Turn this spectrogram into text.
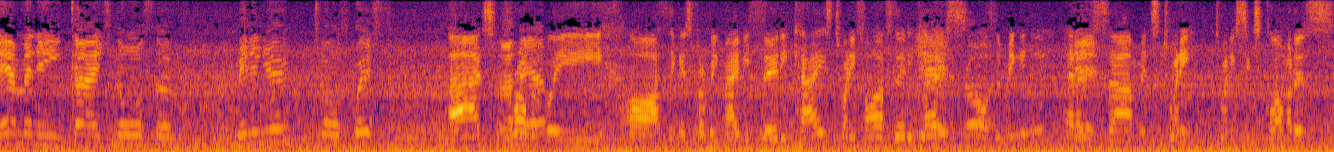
how many k's north of Mingenew, northwest? Uh, it's probably, oh, I think it's probably maybe 30 k's, 25, 30 k's yeah, right. north of Mingenew, and yeah. it's um, it's 20, 26 kilometres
